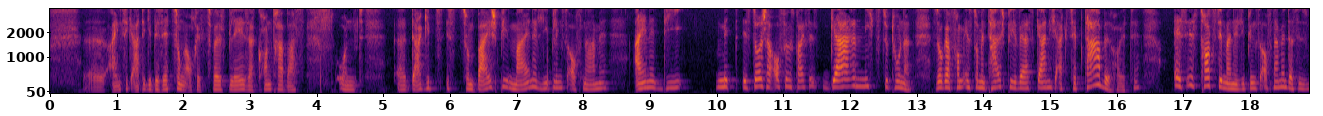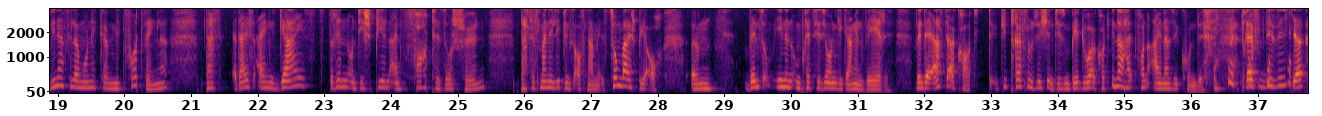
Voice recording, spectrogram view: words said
äh, einzigartige Besetzung auch ist. Zwölf Bläser, Kontrabass. Und äh, da gibt's, ist zum Beispiel meine Lieblingsaufnahme eine, die mit historischer Aufführungspraxis gar nichts zu tun hat. Sogar vom Instrumentalspiel wäre es gar nicht akzeptabel heute. Es ist trotzdem meine Lieblingsaufnahme. Das ist Wiener Philharmoniker mit Furtwängler. Das, da ist ein Geist drin und die spielen ein Forte so schön, dass es meine Lieblingsaufnahme ist. Zum Beispiel auch ähm, wenn es um ihnen um Präzision gegangen wäre, wenn der erste Akkord, die, die treffen sich in diesem B-Dur-Akkord innerhalb von einer Sekunde, treffen die sich, ja,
